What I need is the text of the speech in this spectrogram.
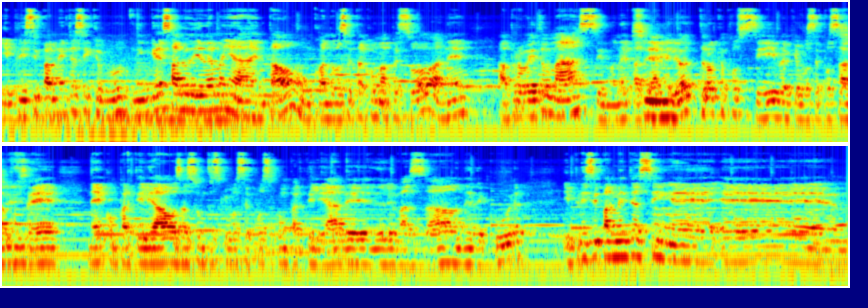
E principalmente assim, que ninguém sabe o dia da manhã. Então, quando você tá com uma pessoa, né? Aproveita o máximo, né? Para ter a melhor troca possível, que você possa Sim. fazer, né? Compartilhar os assuntos que você possa compartilhar de, de elevação, né? De cura. E principalmente assim, é, é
